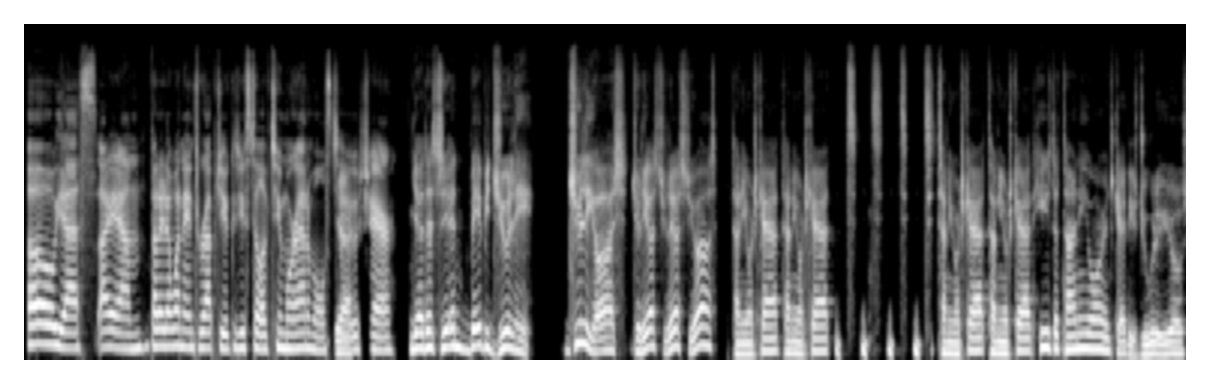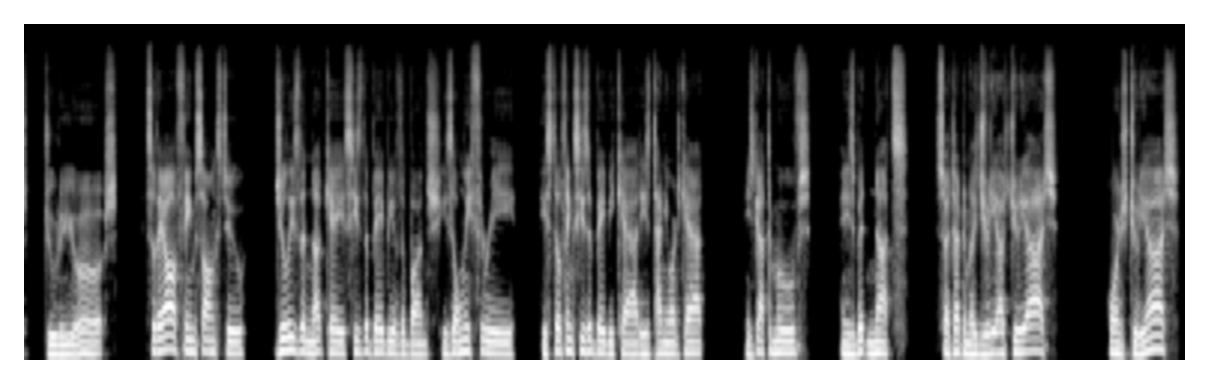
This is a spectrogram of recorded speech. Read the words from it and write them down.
Oh, yes, I am. But I don't want to interrupt you because you still have two more animals to Yeah. share. Yeah, that's and baby Julie. Julius, Julius, Julius, Julius. Tiny orange cat, tiny orange cat, tiny orange cat, tiny orange cat. He's the tiny orange cat. He's Julius, Julius. So they all have theme songs too. Julie's the nutcase. He's the baby of the bunch. He's only three. He still thinks he's a baby cat. He's a tiny orange cat. He's got the moves and he's a bit nuts. So I talked to him like, Julius, Julius, orange Julius.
